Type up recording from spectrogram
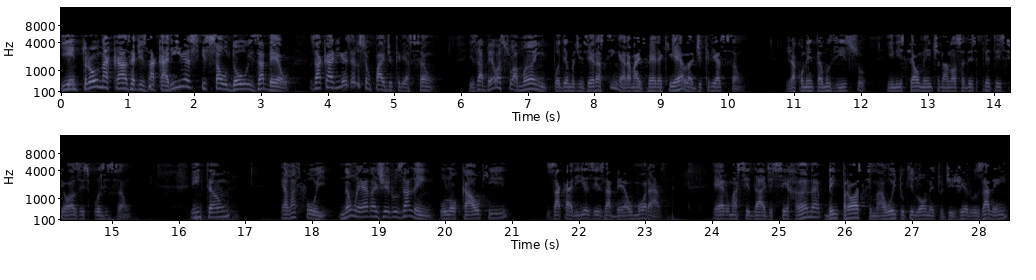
e entrou na casa de Zacarias e saudou Isabel. Zacarias era o seu pai de criação. Isabel, a sua mãe, podemos dizer assim, era mais velha que ela de criação. Já comentamos isso inicialmente na nossa despretensiosa exposição. Então, ela foi. Não era Jerusalém, o local que Zacarias e Isabel moravam. Era uma cidade serrana, bem próxima, a oito quilômetros de Jerusalém,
